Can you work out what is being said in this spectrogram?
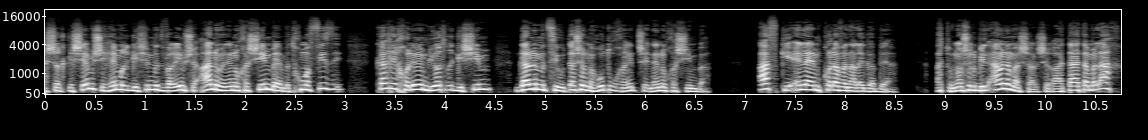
אשר כשם שהם רגישים לדברים שאנו איננו חשים בהם בתחום הפיזי, כך יכולים הם להיות רגישים גם למציאותה של מהות רוחנית שאיננו חשים בה, אף כי אין להם כל הבנה לגביה. אתונו של בלעם למשל, שראתה את המלאך,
